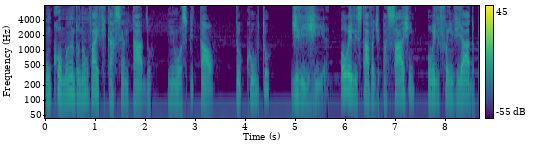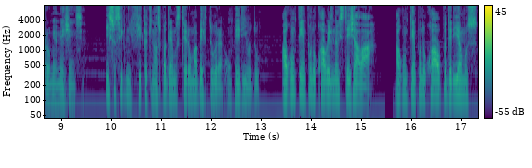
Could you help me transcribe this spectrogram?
um comando não vai ficar sentado em um hospital do culto de vigia. Ou ele estava de passagem, ou ele foi enviado para uma emergência. Isso significa que nós podemos ter uma abertura, um período, algum tempo no qual ele não esteja lá, algum tempo no qual poderíamos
